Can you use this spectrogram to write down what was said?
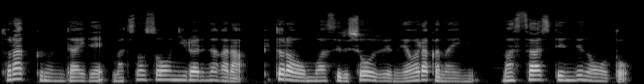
トラックの荷台で街の騒音に揺られながら、ペトラを思わせる少女への柔らかな笑み、マッサージ店での嘔吐、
